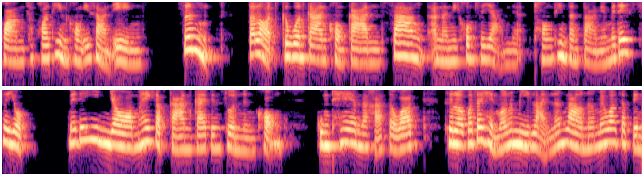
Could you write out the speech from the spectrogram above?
ความเฉพาะถิ่นของอีสานเอง ซึ่งตลอดกระบวนการของการสร้างอาณานิคมสยามเนี่ย ท้องถิ่นต่างๆ เนี่ยไม่ได้สยบ ไม่ได้ยินยอมให้กับการกลายเป็นส่วนหนึ่งของ กรุงเทพนะคะ แต่ว่าคือเราก็จะเห็นว่ามันมีหลายเรื่องราวเนอะไม่ว่าจะเป็น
